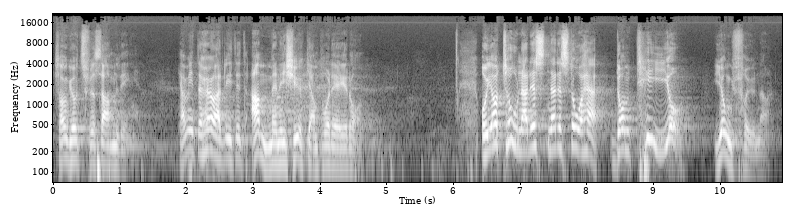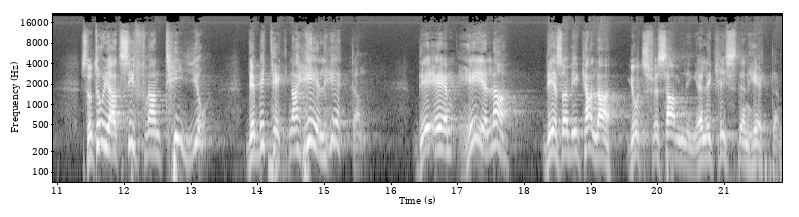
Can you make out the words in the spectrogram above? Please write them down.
som Guds församling. Kan vi inte höra ett litet amen i kyrkan på det idag? Och jag tror när det, när det står här, de tio jungfrurna, så tror jag att siffran tio, det betecknar helheten. Det är hela det som vi kallar Guds församling eller kristenheten.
